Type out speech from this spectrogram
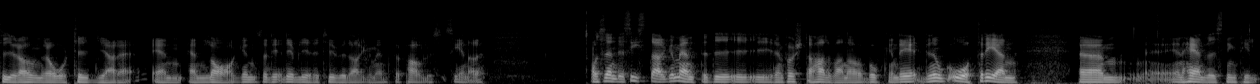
400 år tidigare än, än lagen. Så det, det, blir ett huvudargument för Paulus senare. Och sen det sista argumentet i, i, i den första halvan av boken, det, det är nog återigen um, en hänvisning till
